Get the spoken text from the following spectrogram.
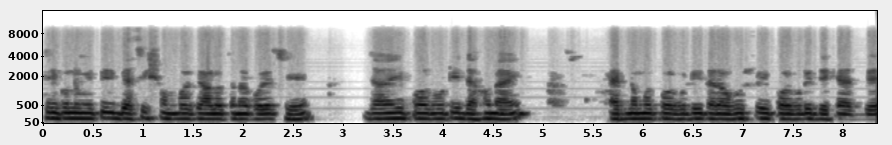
ত্রিকোণমিতির বেসিক সম্পর্কে আলোচনা করেছি। যারা এই পর্বটি দেখো নাই, এক নম্বর পর্বটি তারা অবশ্যই পর্বটি দেখে আসবে।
